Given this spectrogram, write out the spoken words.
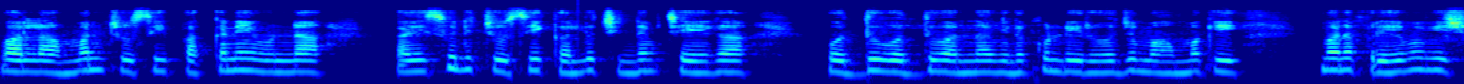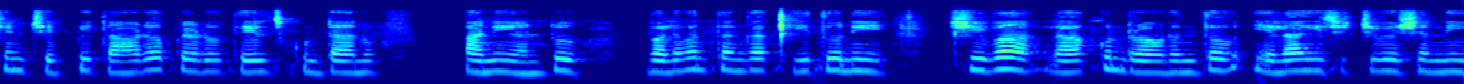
వాళ్ళ అమ్మని చూసి పక్కనే ఉన్న వయసుని చూసి కళ్ళు చిన్నవి చేయగా వద్దు వద్దు అన్న వినకుండా ఈరోజు మా అమ్మకి మన ప్రేమ విషయం చెప్పి తాడో పేడో తేల్చుకుంటాను అని అంటూ బలవంతంగా కీతుని శివ లాక్కుని రావడంతో ఎలా ఈ సిచ్యువేషన్ని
